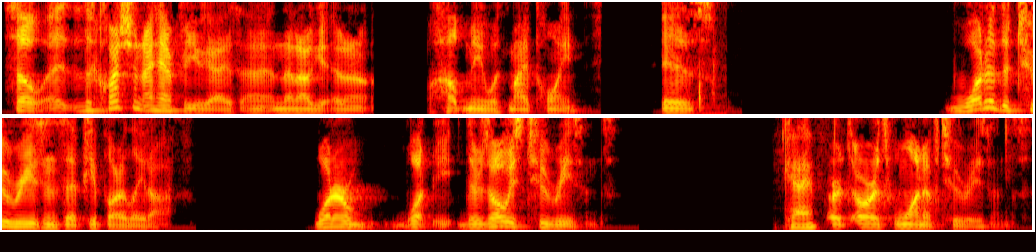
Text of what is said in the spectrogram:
so uh, the question I have for you guys, and, and then I'll get, uh, help me with my point is what are the two reasons that people are laid off? What are what? There's always two reasons. Okay, or it's, or it's one of two reasons.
